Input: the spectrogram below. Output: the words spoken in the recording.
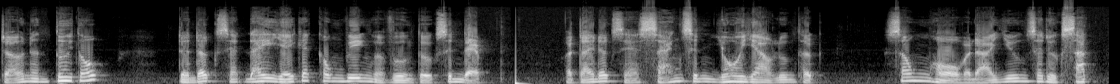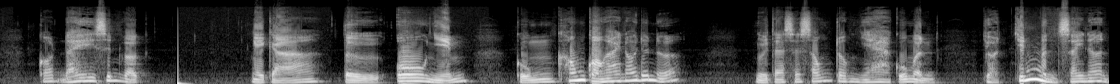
trở nên tươi tốt trên đất sẽ đầy dẫy các công viên và vườn tược xinh đẹp và trái đất sẽ sản sinh dồi dào lương thực. Sông hồ và đại dương sẽ được sạch, có đầy sinh vật. Ngay cả từ ô nhiễm cũng không còn ai nói đến nữa. Người ta sẽ sống trong nhà của mình do chính mình xây nên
